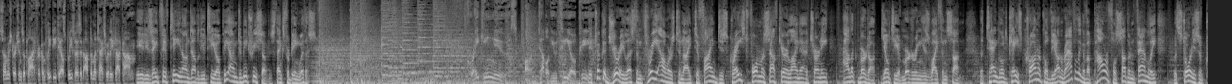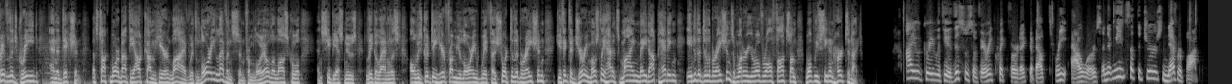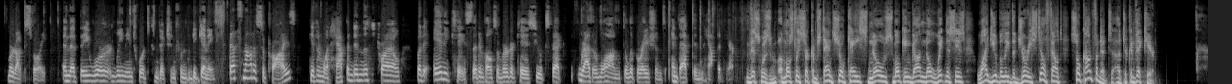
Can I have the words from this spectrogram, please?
Some restrictions apply. For complete details, please visit OptimaTaxRelief.com. It is 815 on WTOP. I'm Dimitri Sotis. Thanks for being with us. Breaking news on WTOP. It took a jury less than three hours tonight to find disgraced former South Carolina attorney Alec Murdaugh guilty of murdering his wife and son. The tangled case chronicled the unraveling of a powerful Southern family with stories of privilege, greed, and addiction. Let's talk more about the outcome here live with Laurie Levenson from Loyola Law School and CBS News legal analyst. Always good to hear from you, Laurie, With a short deliberation, do you think the jury mostly had its mind made up heading into the deliberations? And what are your overall thoughts on what we've seen and heard tonight? I agree with you. This was a very quick verdict, about three hours, and it means that the jurors never bought Murdaugh's story and that they were leaning towards conviction from the beginning. That's not a surprise given what happened in this trial. But any case that involves a murder case, you expect rather long deliberations, and that didn't happen here. This was a mostly circumstantial case, no smoking gun, no witnesses. Why do you believe the jury still felt so confident uh, to convict here?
